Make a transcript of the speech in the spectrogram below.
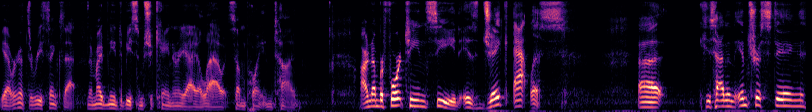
Yeah, we're going to have to rethink that. There might need to be some chicanery I allow at some point in time. Our number 14 seed is Jake Atlas. Uh, he's had an interesting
